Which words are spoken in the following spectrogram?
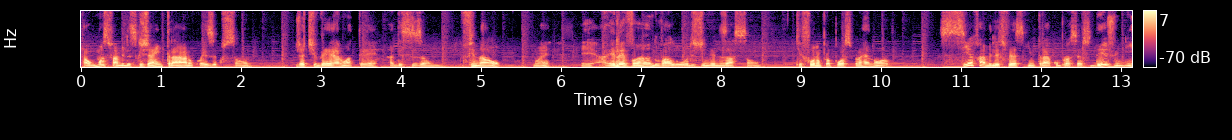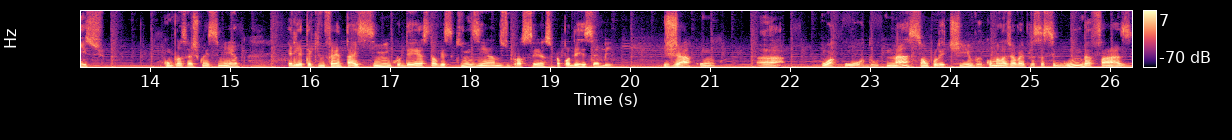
algumas famílias que já entraram com a execução já tiveram até a decisão final, não é? é elevando valores de indenização que foram propostos para a Renova. Se a família tivesse que entrar com o processo desde o início, com o processo de conhecimento, ele ia ter que enfrentar 5, 10, talvez 15 anos de processo para poder receber. Já com ah, o acordo na ação coletiva, como ela já vai para essa segunda fase,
